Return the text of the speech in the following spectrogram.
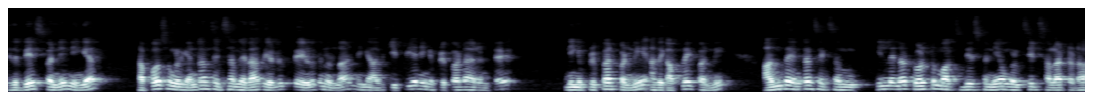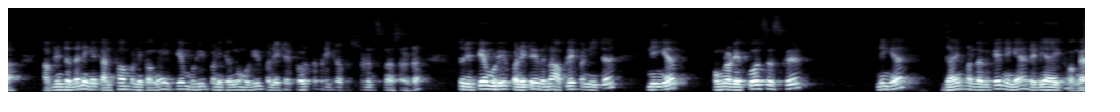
இதை பேஸ் பண்ணி நீங்கள் சப்போஸ் உங்களுக்கு என்ட்ரன்ஸ் எக்ஸாம் ஏதாவது எடுத்து எழுதணும்னா நீங்கள் அதுக்கு இப்பயே நீங்கள் ப்ரிப்பேர்டாக இருந்துட்டு நீங்கள் ப்ரிப்பேர் பண்ணி அதுக்கு அப்ளை பண்ணி அந்த என்ட்ரன்ஸ் எக்ஸாம் இல்லைன்னா டுவெல்த் மார்க்ஸ் பேஸ் பண்ணி உங்களுக்கு சீட்ஸ் அலாட்டடா அப்படின்றத நீங்கள் கன்ஃபார்ம் பண்ணிக்கோங்க. இப்பயே முடிவு பண்ணிக்கோங்க. முடிவு பண்ணிவிட்டு டுவெல்த் படிக்கிற ஸ்டூடெண்ட்ஸ் நான் சொல்கிறேன் ஸோ இப்பயே முடிவு பண்ணிவிட்டு இதெல்லாம் அப்ளை பண்ணிவிட்டு நீங்கள் உங்களுடைய கோர்சஸ்க்கு நீங்கள் ஜாயின் பண்ணுறதுக்கு நீங்கள் ரெடி ஆகிக்கோங்க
